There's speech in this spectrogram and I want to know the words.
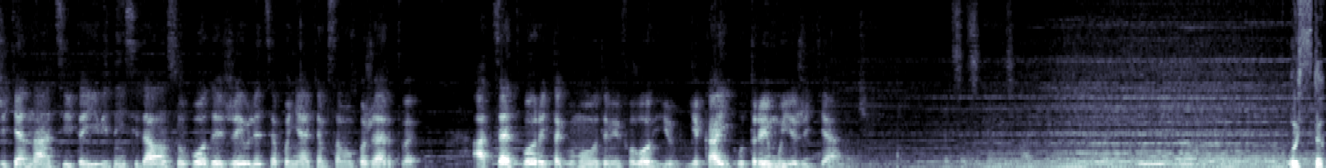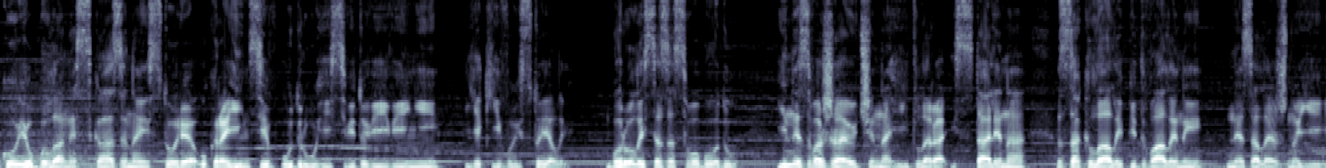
життя нації та її відданість ідеалам свободи живляться поняттям самопожертви. А це творить, так би мовити, міфологію, яка й утримує життя. Ось такою була несказана історія українців у Другій світовій війні, які вистояли, боролися за свободу і, незважаючи на Гітлера і Сталіна, заклали підвалини незалежної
